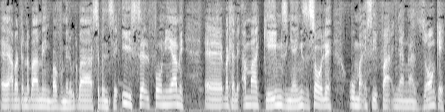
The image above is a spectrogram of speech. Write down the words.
eh abantwana bami ngibavumela ukuthi basebenzise i-cellphone yami eh badlale ama games ngiyaye ngizisole uma esifa nyanga zonke.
